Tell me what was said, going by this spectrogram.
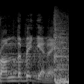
From the beginning.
